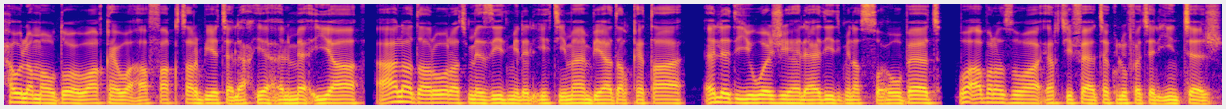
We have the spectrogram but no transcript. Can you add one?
حول موضوع واقع وآفاق تربية الأحياء المائية على ضرورة مزيد من الاهتمام بهذا القطاع الذي يواجه العديد من الصعوبات وأبرزها ارتفاع تكلفة الإنتاج.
